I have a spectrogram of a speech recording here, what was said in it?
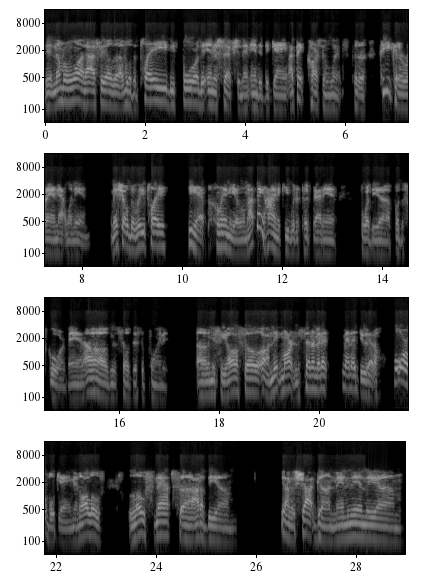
Then number one, I feel the was the play before the interception that ended the game. I think Carson Wentz could have he could have ran that one in. They showed the replay, he had plenty of them. I think Heinicke would have took that in for the uh for the score, man. Oh, I was so disappointed. Uh let me see. Also, oh Nick Martin, the center, man, that man, that dude had a horrible game and all those low snaps uh, out of the um you know, the shotgun, man, and then the um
